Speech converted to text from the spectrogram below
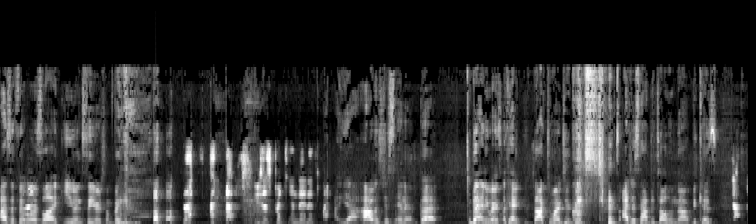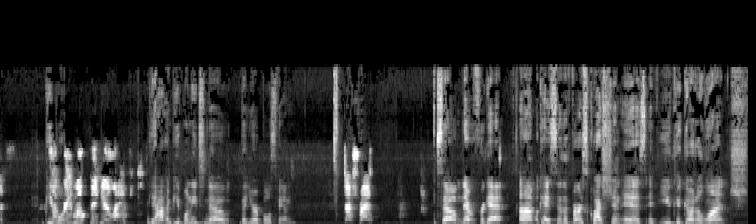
as if it was like UNC or something. you just pretended it's fine. yeah, I was just in it. But, but anyways, okay. Back to my two questions. I just have to tell them that because That's, it's a great moment in your life. yeah, and people need to know that you're a Bulls fan. That's right. So never forget. Um, okay, so the first question is if you could go to lunch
